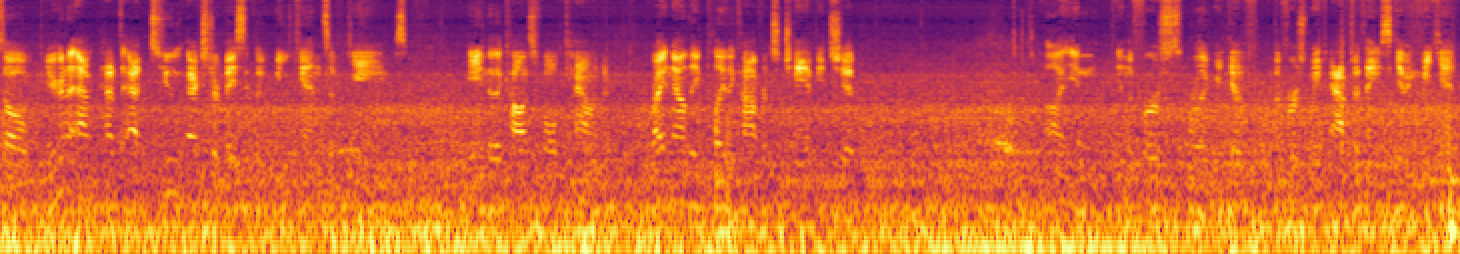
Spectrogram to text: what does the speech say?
So you're going to have, to add two extra, basically, weekends of games into the college football calendar. Right now, they play the conference championship uh, in in the first really week of the first week after Thanksgiving weekend.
